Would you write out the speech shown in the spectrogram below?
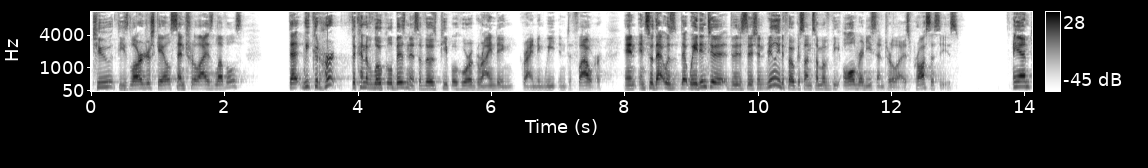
to these larger scale centralized levels that we could hurt the kind of local business of those people who are grinding, grinding wheat into flour. And, and so that was, that weighed into the decision really to focus on some of the already centralized processes. And,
